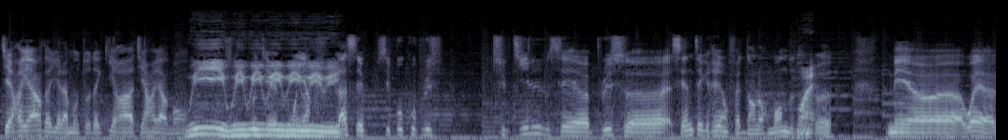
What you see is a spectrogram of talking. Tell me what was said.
Tiens regarde, il y a la moto d'Akira, tiens regarde bon. Oui, oui, oui, oui, oui, oui, Là c'est beaucoup plus subtil, c'est euh, plus c'est intégré en fait dans leur monde donc mais ouais,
